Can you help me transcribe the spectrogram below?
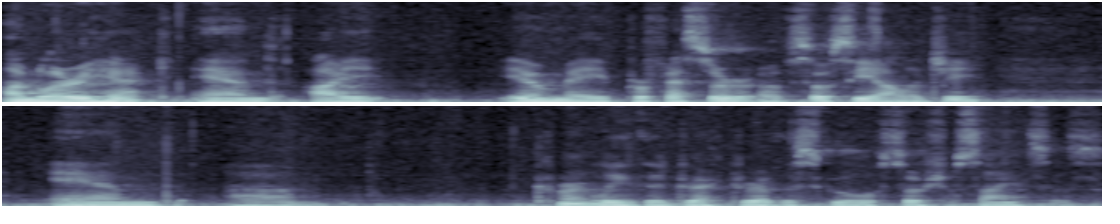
I'm Larry Heck, and I am a professor of sociology and um, currently the director of the School of Social Sciences.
